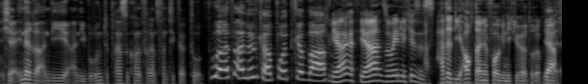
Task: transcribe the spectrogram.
Ich erinnere an die, an die berühmte Pressekonferenz von TikTok. Du hast alles kaputt gemacht. Ja, ja, so ähnlich ist es. Hatte die auch deine Folge nicht gehört, oder? Ja, das,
